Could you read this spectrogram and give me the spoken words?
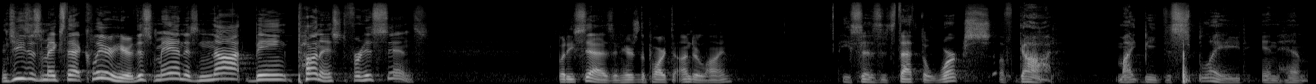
And Jesus makes that clear here. This man is not being punished for his sins. But he says, and here's the part to underline he says, it's that the works of God might be displayed in him.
